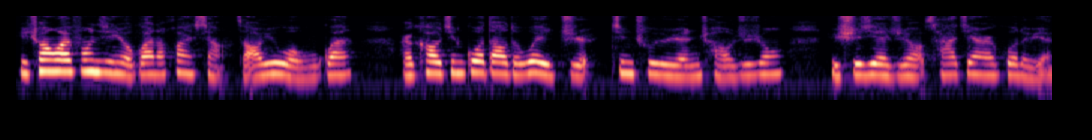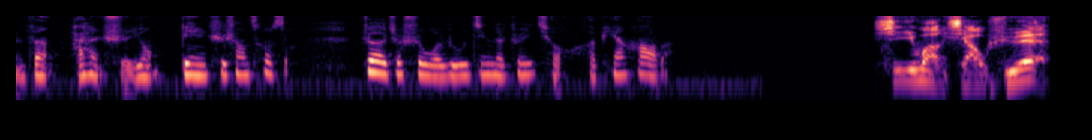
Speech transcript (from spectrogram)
与窗外风景有关的幻想早与我无关，而靠近过道的位置，近处于人潮之中，与世界只有擦肩而过的缘分，还很实用，便于去上厕所。这就是我如今的追求和偏好了。希望小学，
